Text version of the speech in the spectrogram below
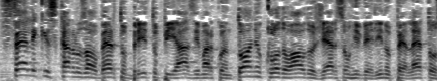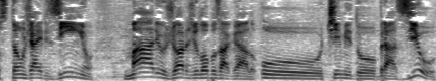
Félix, Carlos Alberto, Brito, Piazzi, Marco Antônio, Clodoaldo, Gerson, Rivelino, Pelé, Tostão, Jairzinho, Mário, Jorge Lobo Zagalo. O time do Brasil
